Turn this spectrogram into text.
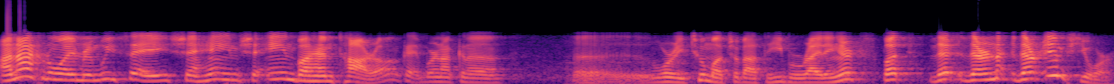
Anachnu we say shehem she'ein bahem tara. Okay, we're not going to uh, worry too much about the Hebrew writing here, but they're they're, not, they're impure.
